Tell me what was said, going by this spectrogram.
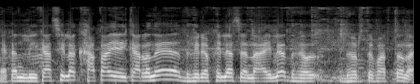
এখন লেখা ছিল খাতায় এই কারণে ধরে ফেলেছে নাইলে ধ- ধরতে পারতো না।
